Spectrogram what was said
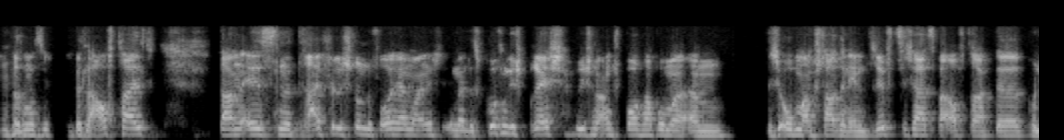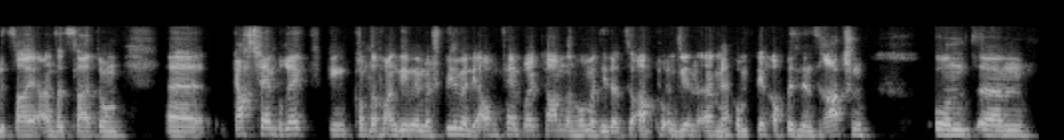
mhm. dass man sich ein bisschen aufteilt. Dann ist eine Dreiviertelstunde vorher, meine ich, immer das Kurvengespräch, wie ich schon angesprochen habe, wo man ähm, sich oben am Stadion eben trifft, Sicherheitsbeauftragte, Polizei, Einsatzleitung, äh, Gastfanprojekt, kommt mhm. darauf an, gegen wen wir spielen. Wenn die auch ein Fanprojekt haben, dann holen wir die dazu ab und gehen, ähm, okay. kommen mit denen auch ein bisschen ins Ratschen und ähm,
